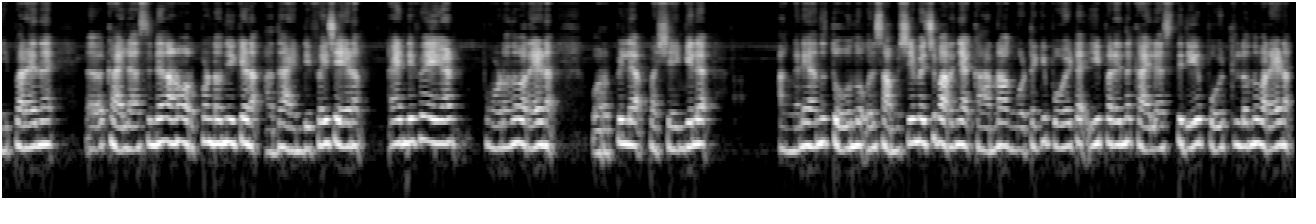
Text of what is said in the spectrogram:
ഈ പറയുന്ന കൈലാസിന്റെതാണോ ഉറപ്പുണ്ടോയെന്ന് ചോദിക്കണം അത് ഐഡന്റിഫൈ ചെയ്യണം. ഐഡന്റിഫൈ ചെയ്യാൻ പോകണമെന്ന് പറയണം. ഉറപ്പില്ല. പക്ഷേങ്കിൽ അങ്ങനെയാന്ന് തോന്നുന്നു. ഒരു സംശയം വെച്ച് പറഞ്ഞ കാരണം അങ്ങോട്ടേക്ക് പോയിട്ട് ഈ പറയുന്ന കൈലാസ് തിരികെ പോയിട്ടില്ലെന്ന് പറയണം.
